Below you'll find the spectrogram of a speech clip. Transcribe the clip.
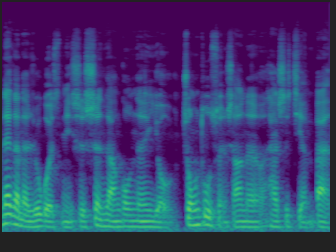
那个呢如果你是肾脏功能有中度损伤呢，它是减半；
